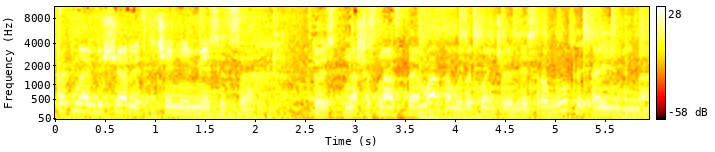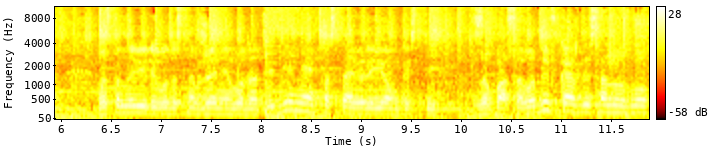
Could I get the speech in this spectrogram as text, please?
Как мы обещали, в течение месяца, то есть на 16 марта мы закончили здесь работы, а именно восстановили водоснабжение, водоотведение, поставили емкости запаса воды в каждый из санузлов,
